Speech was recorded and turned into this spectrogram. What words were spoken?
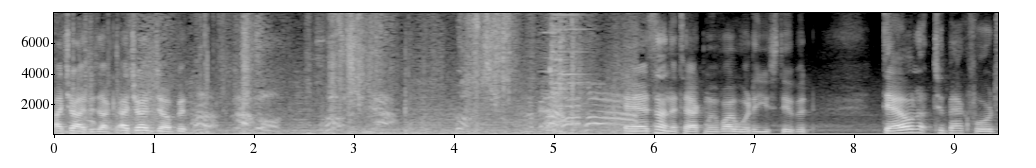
I tried to duck. I tried to jump it. Yeah, it's not an attack move. Why would it, you stupid? Down to back forwards.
